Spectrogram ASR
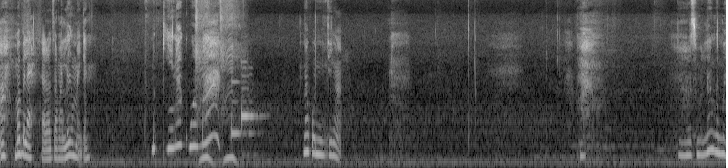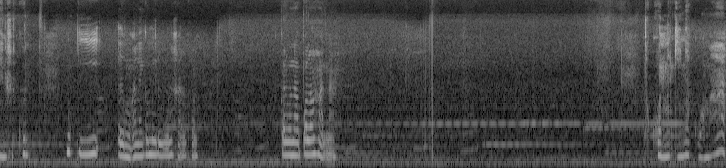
อะ ไม่เป็นไรเดี๋ยวเราจะมาเริ่มใหม่กัน เมื่อกี้น่ากลัวมาก น่ากลัวจริงๆอะเราจะมาเริ่มกันใหม่นะคะทุกคน เมื่อกี้ เอิ่มอะไรก็ไม่รู้นะคะทุกคนกรุณาปรหัสนะ ทุกคนเมื่อกี้น่ากลัวมาก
